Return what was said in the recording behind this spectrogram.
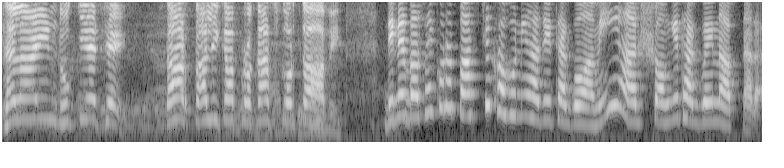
সেলাইন ঢুকিয়েছে, তার তালিকা প্রকাশ করতে হবে। দিনের বাছাই করে পাঁচটি খবর নিয়ে হাজির থাকব আমি। আর সঙ্গে থাকবেন আপনারা।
